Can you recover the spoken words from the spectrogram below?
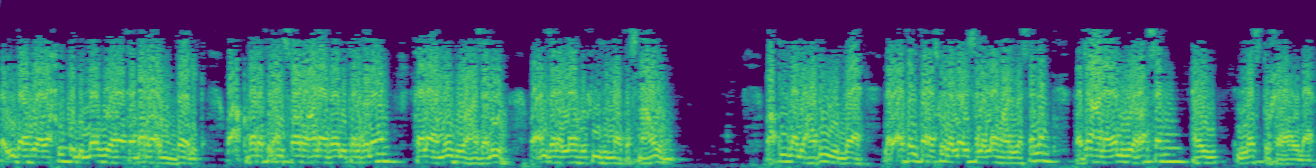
فإذا هو يحلف بالله ويتبرأ من ذلك وأقبلت الأنصار على ذلك الغلام فلاموه وعزلوه وأنزل الله فيه ما تسمعون. وقيل لعدو الله لو أتيت رسول الله صلى الله عليه وسلم فجعل يلوي رأسه أي لست فاعلا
